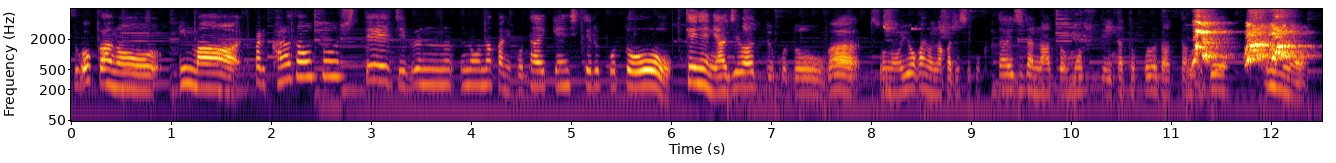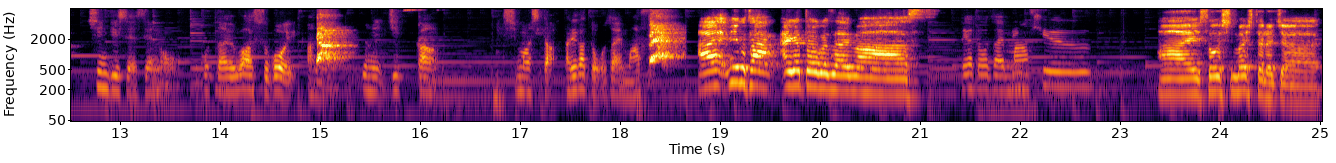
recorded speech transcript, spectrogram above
すごくあの今やっぱり体を通して自分の中にこう体験していることを丁寧に味わうということがそのヨガの中ですごく大事だなと思っていたところだったので今のシンディ先生のお答えはすごいあの本当に実感しました。ありがとうございます。あはい、みえこさんありがとうございます。りがとうございます。はい、そうしましたら、じゃあ、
